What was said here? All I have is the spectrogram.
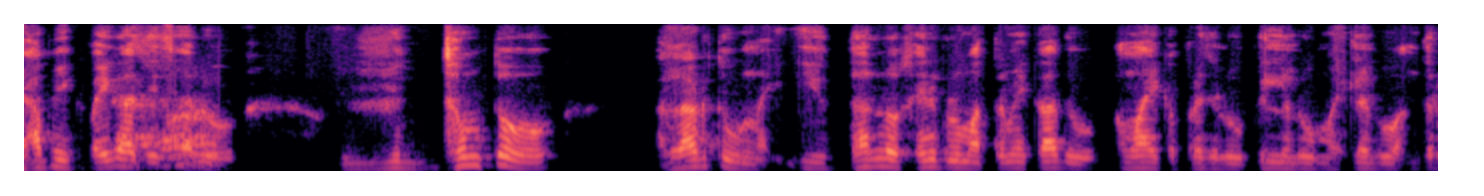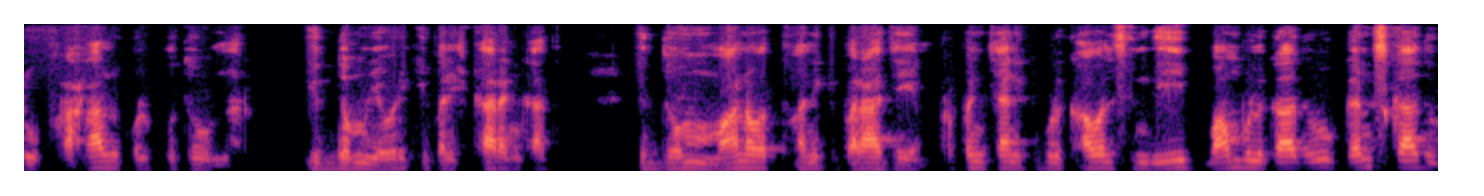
యాభైకి పైగా దేశాలు యుద్ధంతో అల్లాడుతూ ఉన్నాయి. ఈ యుద్ధాల్లో సైనికులు మాత్రమే కాదు అమాయక ప్రజలు పిల్లలు మహిళలు అందరూ ప్రాణాలు కోల్పోతూ ఉన్నారు. యుద్ధం ఎవరికి పరిష్కారం కాదు. యుద్ధం మానవత్వానికి పరాజయం. ప్రపంచానికి ఇప్పుడు కావాల్సింది బాంబులు కాదు గన్స్ కాదు.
